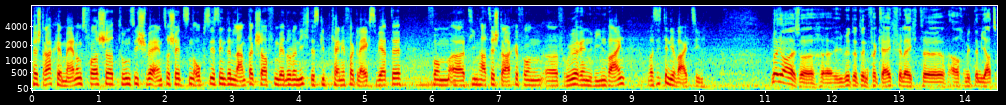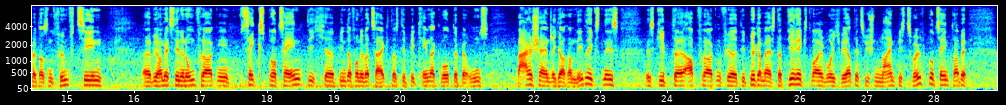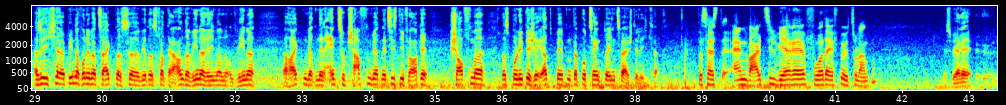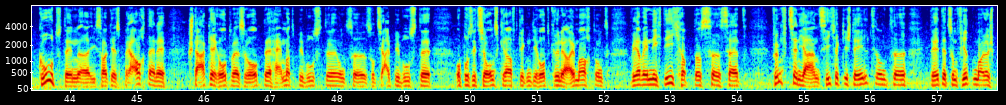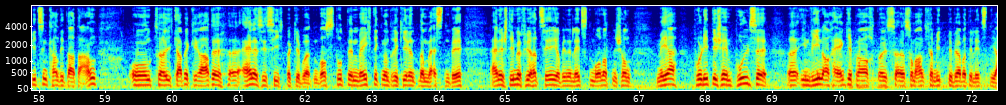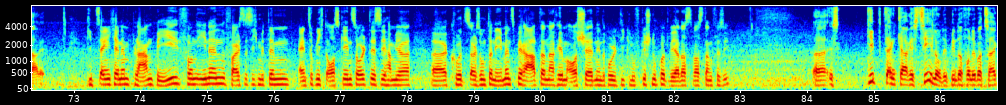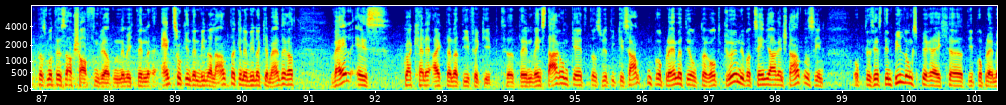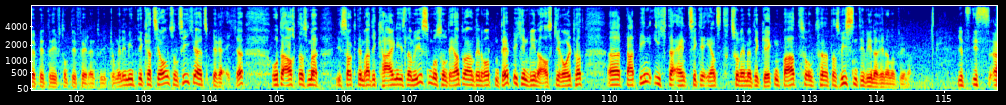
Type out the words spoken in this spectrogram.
Herr Strache, Meinungsforscher tun sich schwer einzuschätzen, ob sie es in den Landtag schaffen werden oder nicht. Es gibt keine Vergleichswerte vom äh, Team HC Strache von äh, früheren Wien-Wahlen. Was ist denn Ihr Wahlziel? Naja, also äh, ich würde den Vergleich vielleicht äh, auch mit dem Jahr 2015 äh, wir haben jetzt in den Umfragen 6 Prozent. Ich bin davon überzeugt, dass die Bekennerquote bei uns wahrscheinlich auch am niedrigsten ist. Es gibt äh, Abfragen für die Bürgermeister-Direktwahl, wo ich Werte zwischen 9 bis 12 Prozent habe. Also ich bin davon überzeugt, dass wir das Vertrauen der Wienerinnen und Wiener erhalten werden, den Einzug schaffen werden. Jetzt ist die Frage, schaffen wir das politische Erdbeben der prozentuellen Zweistelligkeit? Das heißt, ein Wahlziel wäre, vor der FPÖ zu landen? Es wäre gut, denn äh, ich sage, es braucht eine starke rot-weiß-rote, heimatbewusste und äh, sozialbewusste Oppositionskraft gegen die rot-grüne Allmacht. Und wer, wenn nicht ich, habe das äh, seit 15 Jahren sichergestellt und äh, trete zum vierten Mal als Spitzenkandidat an. Und äh, ich glaube, gerade äh, eines ist sichtbar geworden. Was tut den Mächtigen und Regierenden am meisten weh? Eine Stimme für HC. Ich habe in den letzten Monaten schon mehr politische Impulse in Wien auch eingebracht als so mancher Mitbewerber die letzten Jahre. Gibt es eigentlich einen Plan B von Ihnen, falls es sich mit dem Einzug nicht ausgehen sollte? Sie haben ja äh, kurz als Unternehmensberater nach Ihrem Ausscheiden in der Politik Luft geschnuppert. Wäre das was dann für Sie? Äh, es gibt ein klares Ziel und ich bin davon überzeugt, dass wir das auch schaffen werden, nämlich den Einzug in den Wiener Landtag, in den Wiener Gemeinderat, weil es gar keine Alternative gibt. Denn wenn es darum geht, dass wir die gesamten Probleme, die unter Rot-Grün über zehn Jahre entstanden sind, ob das jetzt im Bildungsbereich äh, die Probleme betrifft und die Fehlentwicklungen, im Integrations- und Sicherheitsbereich oder auch, dass man, ich sage, dem radikalen Islamismus und Erdogan den roten Teppich in Wien ausgerollt hat, äh, da bin ich der einzige ernstzunehmende Gegenpart und äh, das wissen die Wienerinnen und Wiener. Jetzt ist äh,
